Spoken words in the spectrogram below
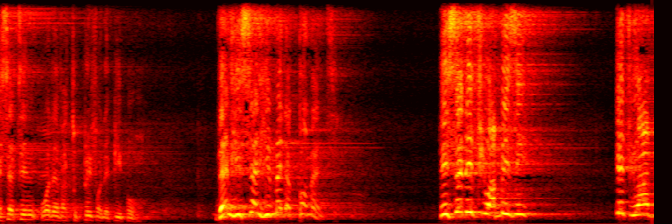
a certain whatever to pray for the people. Then he said, he made a comment. He said, if you are busy, if you have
